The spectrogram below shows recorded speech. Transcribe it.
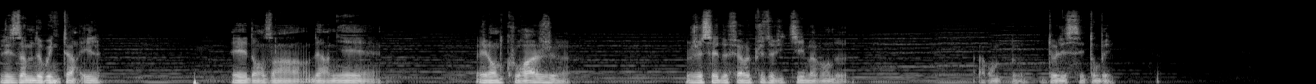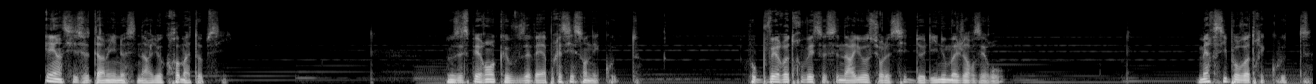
les hommes de Winter Hill et dans un dernier élan de courage, j'essaie de faire le plus de victimes avant de avant de, de laisser tomber. Et ainsi se termine le scénario Chromatopsie. Nous espérons que vous avez apprécié son écoute. Vous pouvez retrouver ce scénario sur le site de l'Inu Major Zero. Merci pour votre écoute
